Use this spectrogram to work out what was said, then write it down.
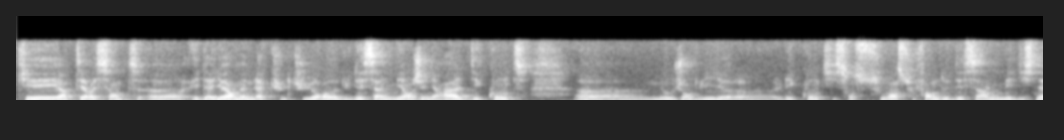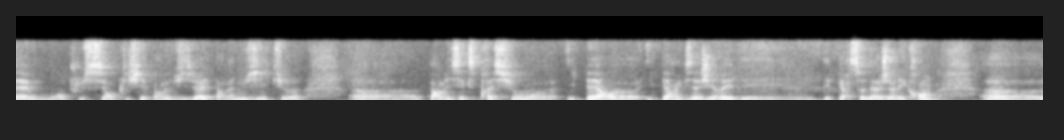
qui est intéressante, euh, et d'ailleurs même la culture du dessin animé en général, des contes, mais aujourd'hui les contes ils sont souvent sous forme de dessin animé Disney, où en plus c'est amplifié par le visuel, par la musique, par les expressions hyper, hyper exagérées des, des personnages à l'écran. Euh,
